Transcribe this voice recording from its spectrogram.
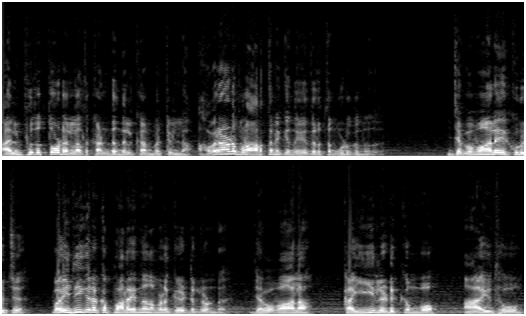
അത്ഭുതത്തോടെ അല്ലാതെ കണ്ടു നിൽക്കാൻ പറ്റില്ല. അവരാണ് പ്രാർത്ഥനയ്ക്ക് നേതൃത്വം കൊടുക്കുന്നത്. ജപമാലയെക്കുറിച്ച് വൈദികരൊക്കെ പറയുന്ന നമ്മൾ കേട്ടിട്ടുണ്ട്. ജപമാല കയ്യിലെടുക്കുമ്പോൾ ആയുധവും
